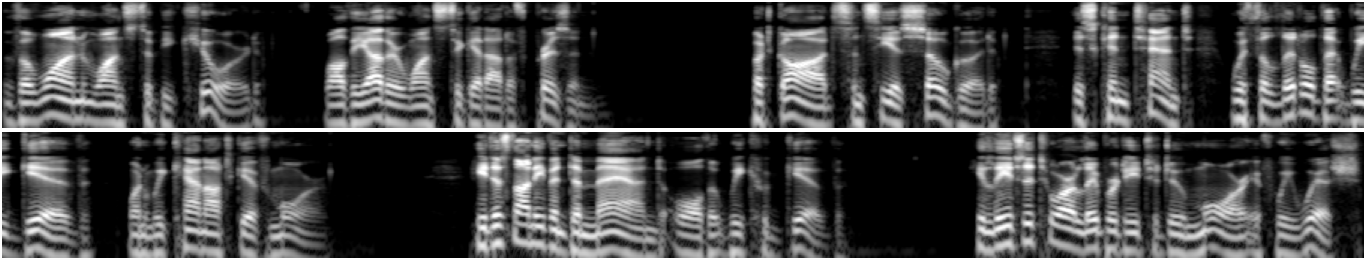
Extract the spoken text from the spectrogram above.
The one wants to be cured, while the other wants to get out of prison. But God, since He is so good, is content with the little that we give when we cannot give more. He does not even demand all that we could give. He leaves it to our liberty to do more if we wish,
